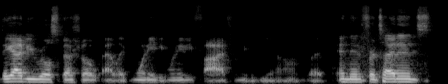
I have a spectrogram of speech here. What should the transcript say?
they got to be real special at like 180, 185 for me to be in on. But and then for tight ends,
